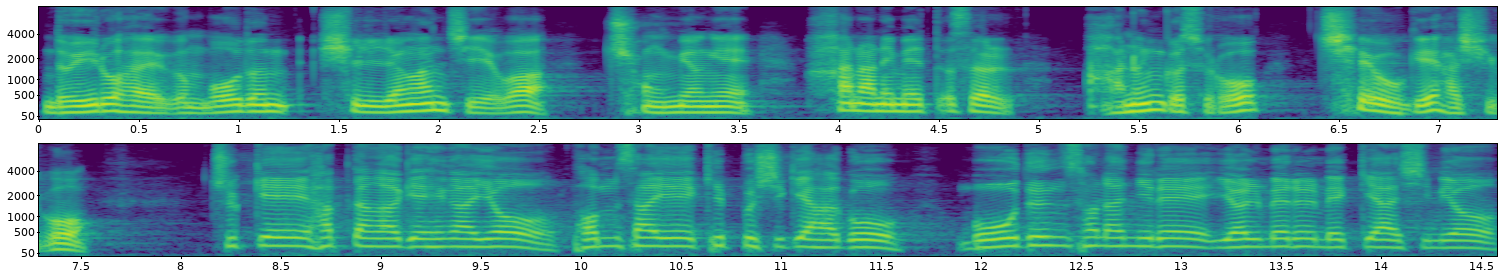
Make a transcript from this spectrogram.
너희로 하여금 모든 신령한 지혜와 총명의 하나님의 뜻을 아는 것으로 채우게 하시고 주께 합당하게 행하여 범사에 기쁘시게 하고 모든 선한 일에 열매를 맺게 하시며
